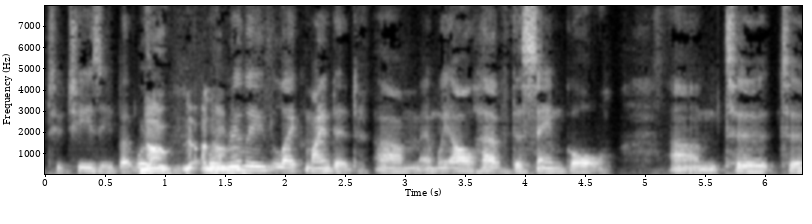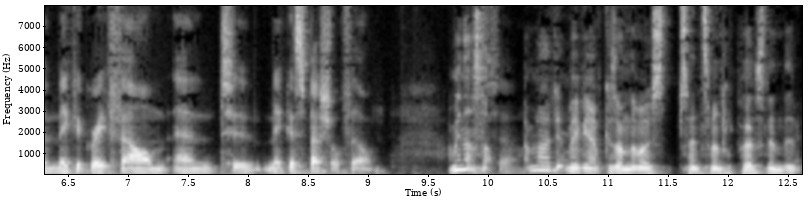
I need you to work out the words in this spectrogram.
too cheesy, but we're, No, no, we're no. really like-minded, um, and we all have the same goal um, to to make a great film and to make a special film. I mean, that's not. So- I mean, I maybe because I'm the most sentimental person in the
